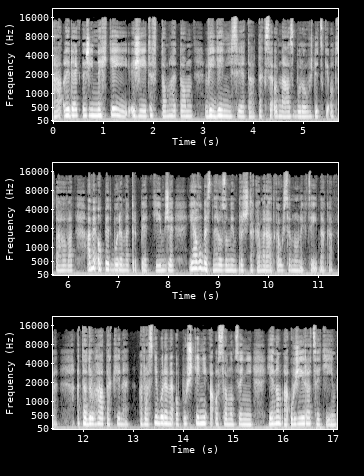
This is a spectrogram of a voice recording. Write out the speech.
A lidé, kteří nechtějí žít v tomhletom vidění světa, tak se od nás budou vždycky odtahovat. A my opět budeme trpět tím, že já vůbec nerozumím, proč ta kamarádka už se mnou nechce jít na kafe. A ta druhá taky ne. A vlastně budeme opuštění a osamocení jenom a užírat se tím,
